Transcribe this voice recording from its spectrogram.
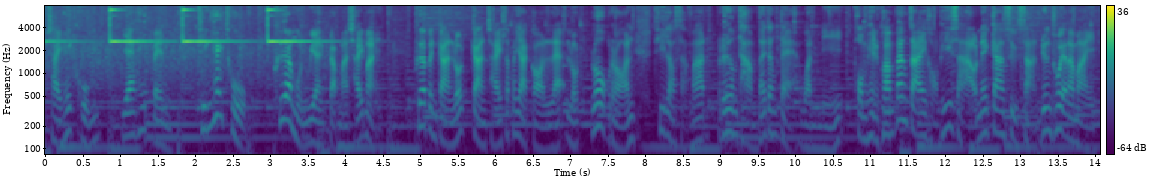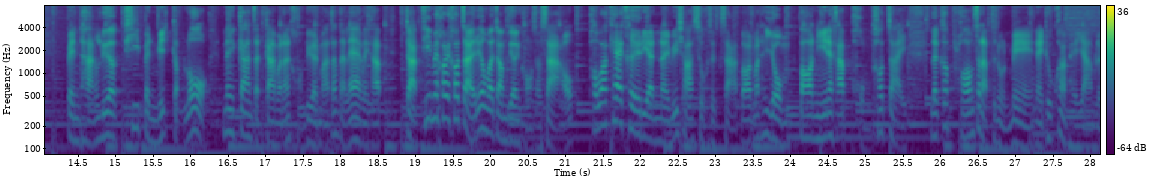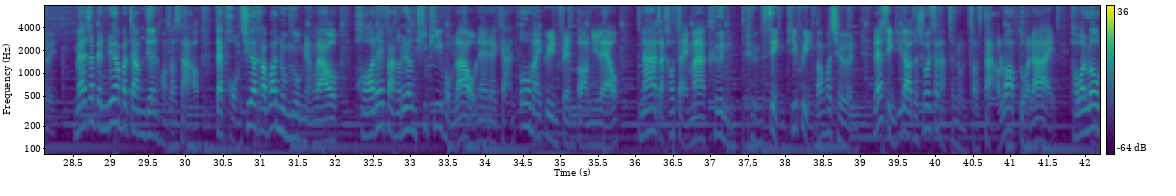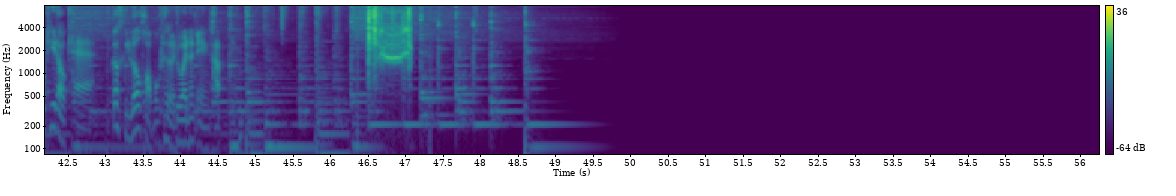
ใช้ให้คุ้ม แยกให้เป็น ทิ้งให้ถูก เพื่อหมุนเวียนกลับมาใช้ใหม่ เพื่อเป็นการลดการใช้ทรัพยากรและลดโลกร้อน ที่เราสามารถเริ่มทำได้ตั้งแต่วันนี้ ผมเห็นความตั้งใจของพี่สาวในการสื่อสารเรื่องถ้วยอนามัย เป็นทางเลือกที่เป็นมิตรกับโลก ในการจัดการวันนั้นของเดือนมาตั้งแต่แรกเลยครับ จากที่ไม่ค่อยเข้าใจเรื่องประจำเดือนของสาวๆ เพราะว่าแค่เคยเรียนในวิชาสุขศึกษาตอนมัธยม ตอนนี้นะครับผมเข้าใจและก็พร้อมสนับสนุนเมย์ในทุกความพยายามเลย แม้จะเป็นเรื่องประจำเดือนของสาวๆ แต่ผมเชื่อครับว่าหนุ่มๆ อย่างเรา พอได้ฟังเรื่องที่พี่ผมเล่าในรายการ Oh My Green Friend ตอนนี้แล้ว น่าจะเข้าใจมากขึ้นถึงสิ่งที่ผู้หญิงต้องเผชิญ และสิ่งที่เราจะช่วยสนับสนุนสาวๆ รอบตัวได้ เพราะว่าโลกที่เราแคร์ก็คือโลกของพวกเธอด้วยนั่นเองครับ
